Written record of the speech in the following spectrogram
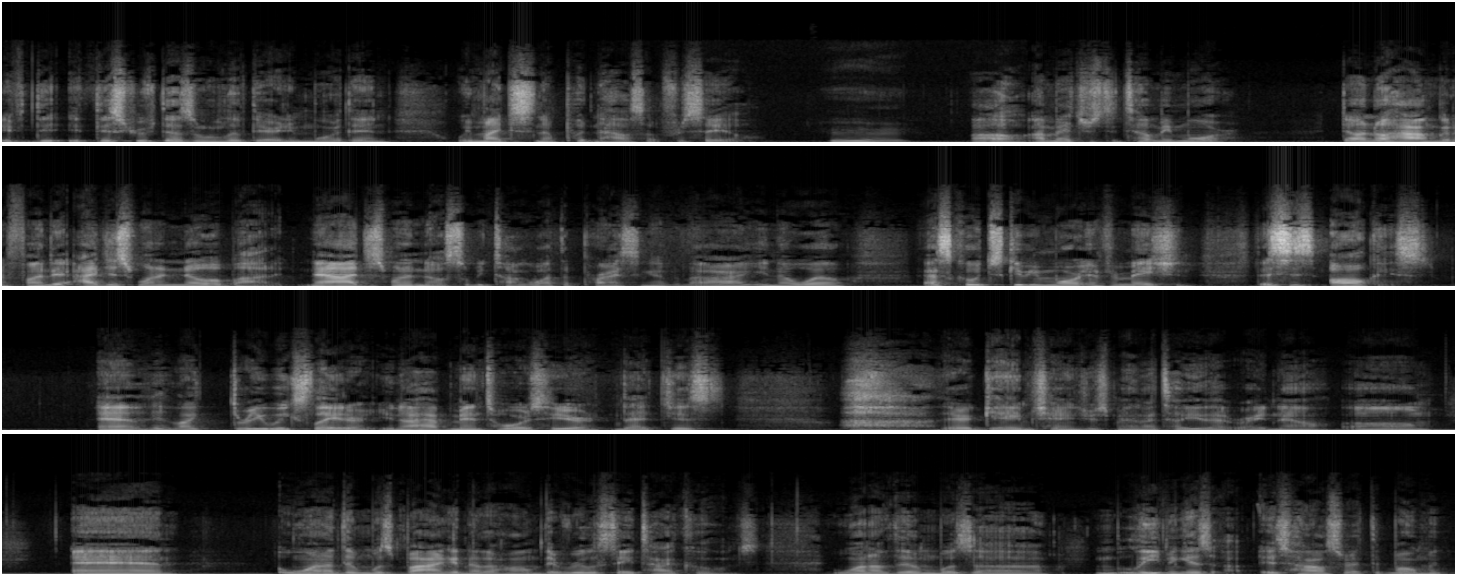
if, th- if this group doesn't want to live there anymore then we might just end up putting the house up for sale Oh, I'm interested. Tell me more. Don't know how I'm going to fund it. I just want to know about it. Now I just want to know. So we talk about the pricing of it. All right, you know, well, that's cool. Just give me more information. This is August. And then, like three weeks later, you know, I have mentors here that just, ah, they're game changers, man. I tell you that right now. Um, and one of them was buying another home. They're real estate tycoons. One of them was uh, leaving his his house at the moment.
